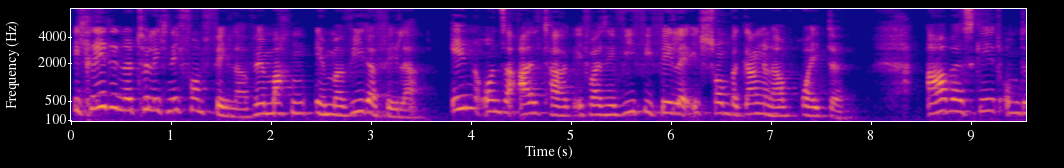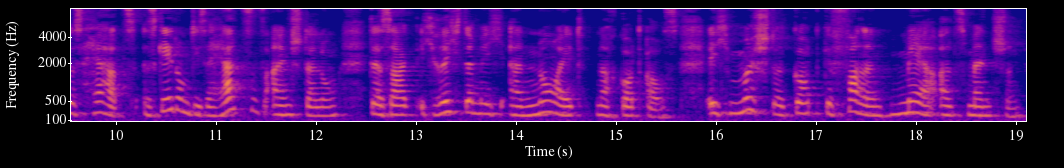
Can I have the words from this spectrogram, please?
ich rede natürlich nicht von Fehler. Wir machen immer wieder Fehler in unser Alltag. Ich weiß nicht, wie viele Fehler ich schon begangen habe heute. Aber es geht um das Herz. Es geht um diese Herzenseinstellung, der sagt, ich richte mich erneut nach Gott aus. Ich möchte Gott gefallen mehr als Menschen,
